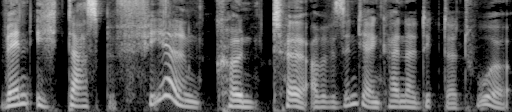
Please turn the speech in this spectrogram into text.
Wenn ich das befehlen könnte, aber wir sind ja in keiner Diktatur,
